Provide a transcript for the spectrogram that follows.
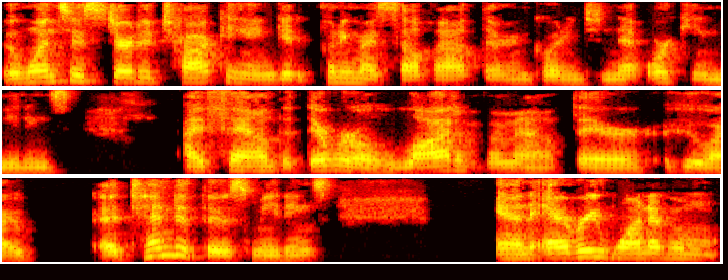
But once I started talking and get, putting myself out there and going to networking meetings, I found that there were a lot of them out there who I attended those meetings, and every one of them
